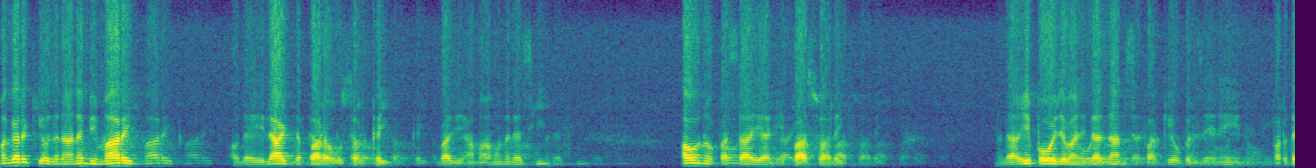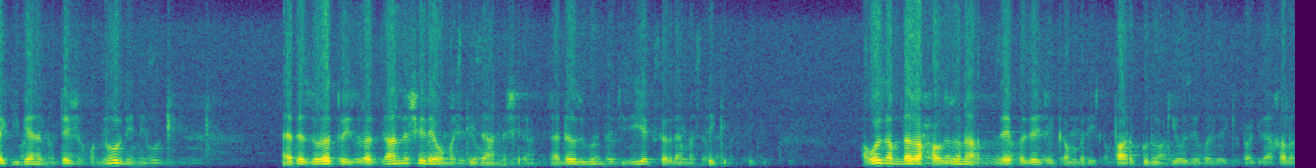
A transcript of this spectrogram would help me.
مګر که یو زنانه بیماره او د علاج لپاره غسل کوي بعضی حمامونه دسی او نو پسا یا نفاس والی نو دا غي په وجه باندې دا ځان صفا کې او بل زینې نو پرده کې بیا نو تش خو نور دي نه دا ته ضرورت وي ضرورت ځان نشي دی او مستی ځان نشي دا د زګون ته چیزي اکثر د مستی کې او زم دغه حوزونه زې په دې چې کم دي پارکونو کې او زې په دې کې پکې داخله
